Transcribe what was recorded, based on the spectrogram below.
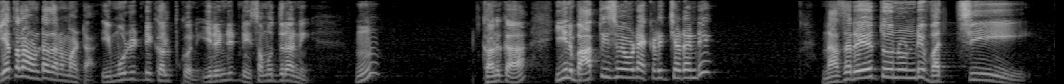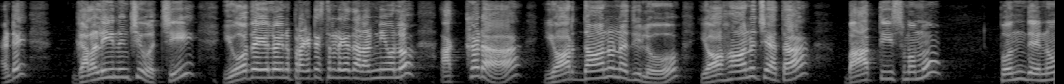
గీతలా ఉంటుంది అనమాట ఈ మూడింటిని కలుపుకొని ఈ రెండింటిని సముద్రాన్ని. కనుక ఈయన బాప్తీసం ఇవ్వడం ఎక్కడిచ్చాడండి? నజరేతు నుండి వచ్చి అంటే గలలీ నుంచి వచ్చి యోదయలో ఆయన ప్రకటిస్తున్నాడు కదా అరణ్యంలో అక్కడ యోర్దాను నదిలో యోహాను చేత బాప్తీస్మము పొందెను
